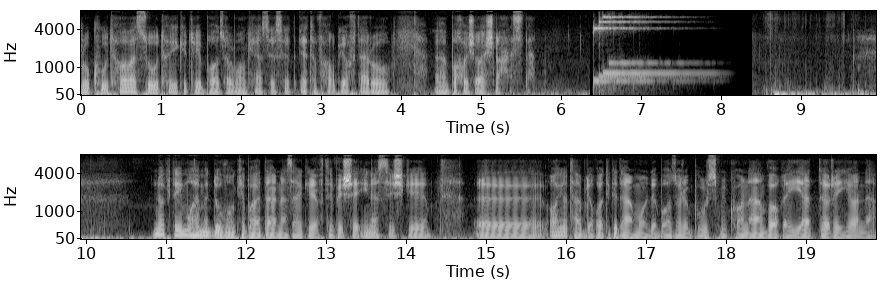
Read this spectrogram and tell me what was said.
رکودها و صعودهایی که توی بازار ممکن است اتفاق بیفته رو باهاش آشنا هستن. نکته مهم دوم که باید در نظر گرفته بشه این استش که آیا تبلیغاتی که در مورد بازار بورس می‌کنن واقعیت داره یا نه؟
